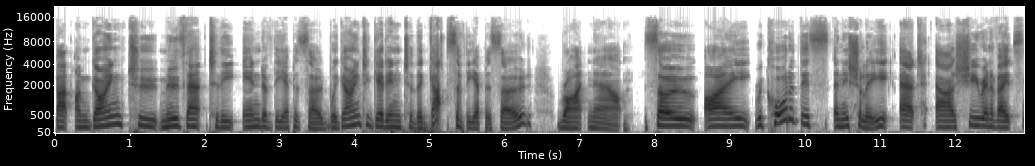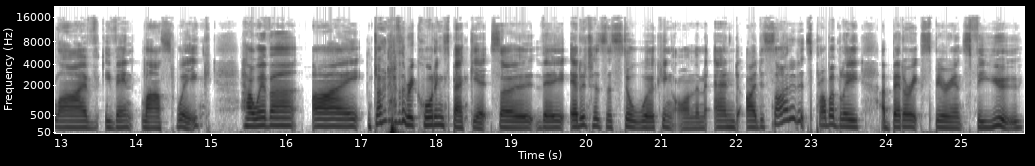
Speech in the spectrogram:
but I'm going to move that to the end of the episode. We're going to get into the guts of the episode right now. So I recorded this initially at our She Renovates Live event last week. However, I don't have the recordings back yet, so the editors are still working on them. And I decided it's probably a better experience for you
